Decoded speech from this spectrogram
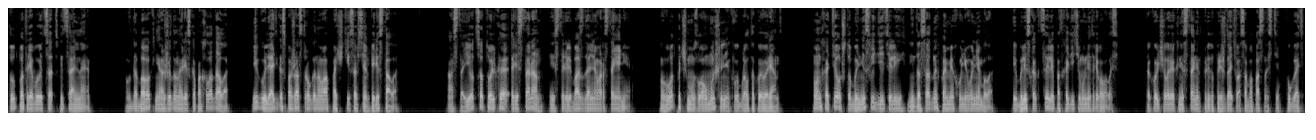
Тут потребуется специальная, Вдобавок неожиданно резко похолодало, и гулять госпожа Строганова почти совсем перестала. Остается только ресторан и стрельба с дальнего расстояния. Вот почему злоумышленник выбрал такой вариант. Он хотел, чтобы ни свидетелей, ни досадных помех у него не было, и близко к цели подходить ему не требовалось. Такой человек не станет предупреждать вас об опасности, пугать.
